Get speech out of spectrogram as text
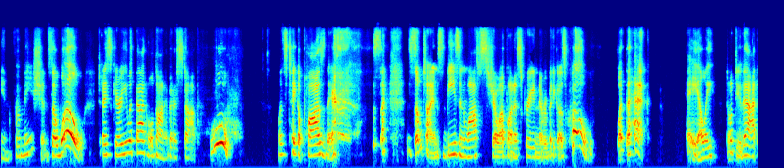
information. So, whoa, did I scare you with that? Hold on, I better stop. Woo, let's take a pause there. Sometimes bees and wasps show up on a screen and everybody goes, whoa, what the heck? Hey, Ellie, don't do that.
